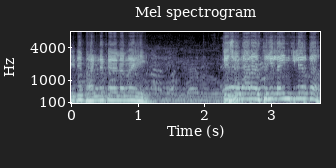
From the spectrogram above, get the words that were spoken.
इथे भांडण करायला नाही. केशव महाराज तुझी लाईन क्लिअर कर.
